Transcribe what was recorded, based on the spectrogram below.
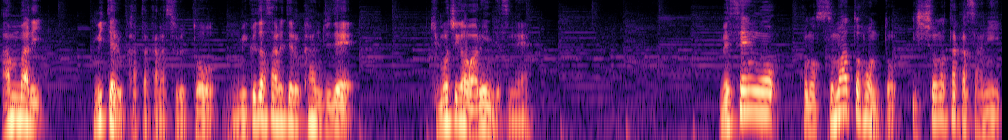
あんまり見てる方からすると見下されてる感じで気持ちが悪いんですね。目線をこのスマートフォンと一緒の高さに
